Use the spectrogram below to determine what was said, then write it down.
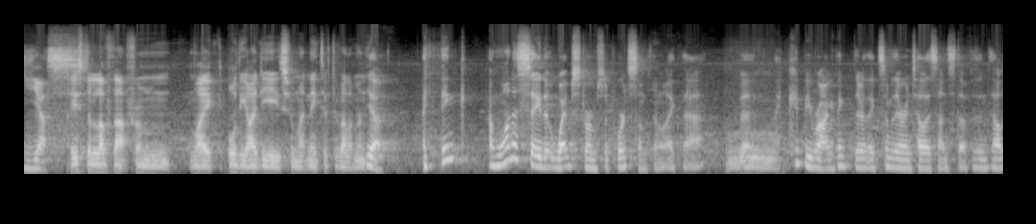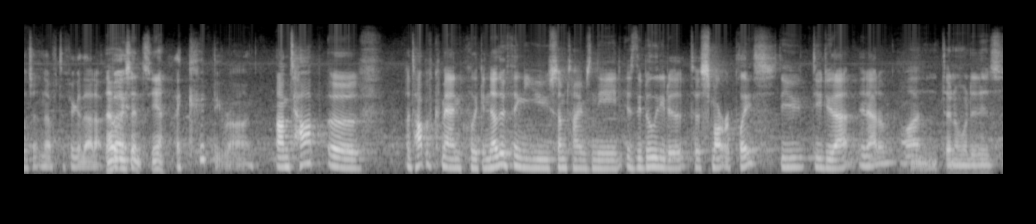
Yes. I used to love that from like all the IDEs from like native development. Yeah. I think, I want to say that WebStorm supports something like that. But I could be wrong. I think they're like some of their IntelliSense stuff is intelligent enough to figure that out. That But- make sense. Yeah. I could be wrong. On top of on top of command click, another thing you sometimes need is the ability to, to smart replace. Do you do you do that in Atom a lot? Mm, Don't know what it is.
